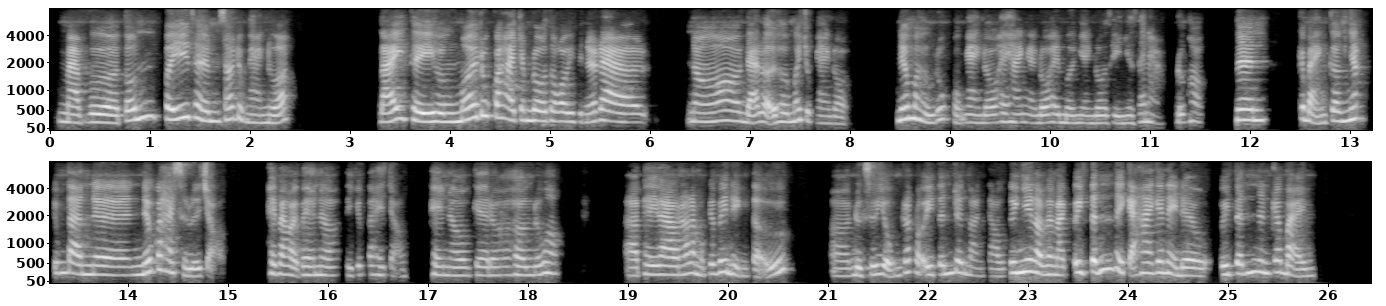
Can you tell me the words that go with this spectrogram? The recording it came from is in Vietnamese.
mà vừa tốn phí thêm 60 ngàn nữa. Đấy thì Hường mới rút có 200 đô thôi thì nó ra nó đã lợi hơn mấy chục ngàn rồi. Nếu mà Hường rút 1 ngàn đô hay 2 ngàn đô hay 10 ngàn đô thì như thế nào đúng không? Nên các bạn cân nhắc chúng ta nếu có hai sự lựa chọn PayPal hoặc Banner thì chúng ta hãy chọn Banner ok hơn đúng không? À, PayPal nó là một cái ví điện tử uh, được sử dụng rất là uy tín trên toàn cầu. Tuy nhiên là về mặt uy tín thì cả hai cái này đều uy tín nên các bạn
